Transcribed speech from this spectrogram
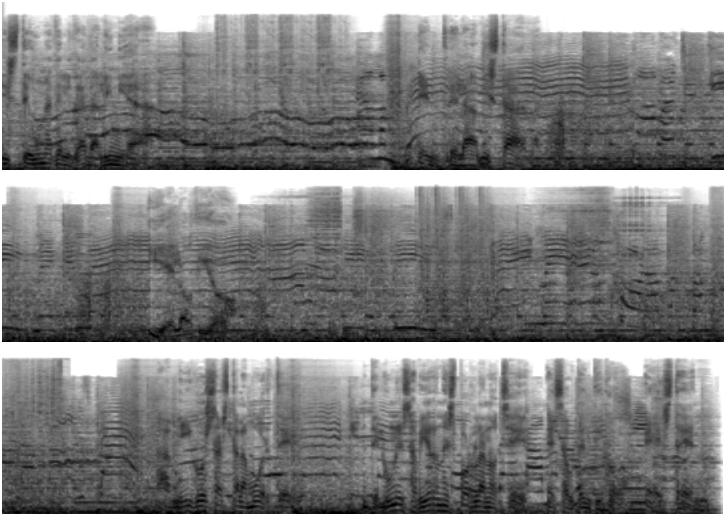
existe una delgada línea entre la amistad y el odio. Amigos hasta la muerte. De lunes a viernes por la noche. Es auténtico. Estén.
